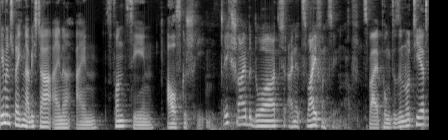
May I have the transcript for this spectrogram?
Dementsprechend habe ich da eine 1 von 10 aufgeschrieben. Ich schreibe dort eine zwei von zehn auf. Zwei Punkte sind notiert.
